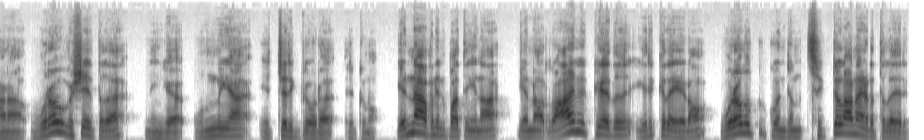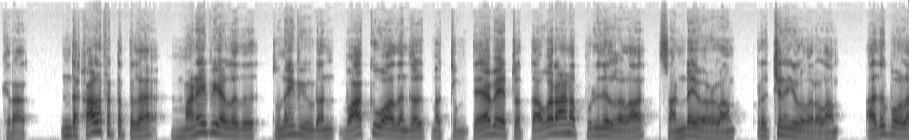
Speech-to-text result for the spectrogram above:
ஆனால் உறவு விஷயத்தில் நீங்கள் உண்மையாக எச்சரிக்கையோடு இருக்கணும். என்ன அப்படின்னு பார்த்தீங்கன்னா என்ன ராகு கேது இருக்கிற இடம் உறவுக்கு கொஞ்சம் சிக்கலான இடத்துல இருக்கிறார். இந்த காலகட்டத்தில் மனைவி அல்லது துணைவியுடன் வாக்குவாதங்கள் மற்றும் தேவையற்ற தவறான புரிதல்களால் சண்டை வரலாம் பிரச்சனைகள் வரலாம். அதுபோல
